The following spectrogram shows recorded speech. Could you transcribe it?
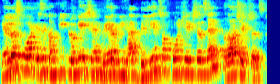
Yellow spot is a complete location where we have billions of cone shaped cells and rod shaped cells.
